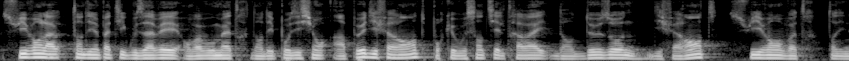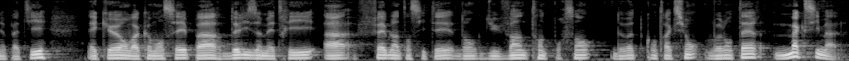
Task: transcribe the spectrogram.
suivant la tendinopathie que vous avez, on va vous mettre dans des positions un peu différentes pour que vous sentiez le travail dans deux zones différentes suivant votre tendinopathie et qu'on va commencer par de l'isométrie à faible intensité, donc du 20-30% de votre contraction volontaire maximale.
